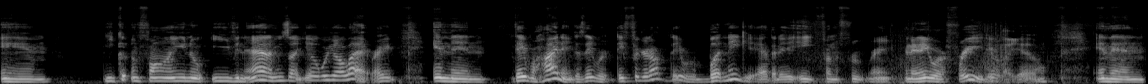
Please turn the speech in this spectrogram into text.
and he couldn't find, you know, Eve and Adam. He's like, yo, where y'all at, right? And then they were hiding because they were they figured out they were butt naked after they ate from the fruit, right? And then they were afraid. They were like, yo. And then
